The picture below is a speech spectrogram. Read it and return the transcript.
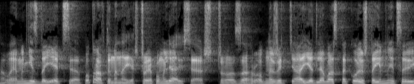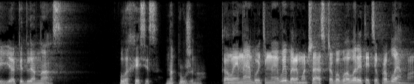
але мені здається, поправте мене, якщо я помиляюся, що загробне життя є для вас такою ж таємницею, як і для нас. Лахесіс напружено. Коли-небудь ми виберемо час, щоб обговорити цю проблему,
